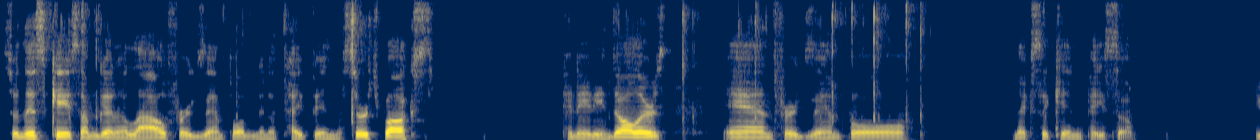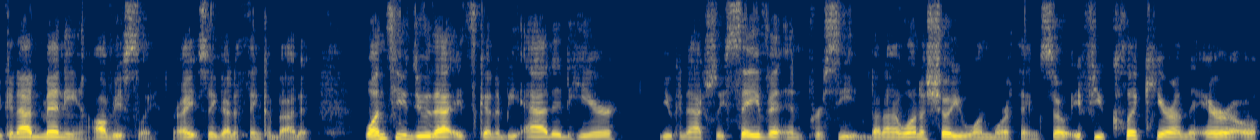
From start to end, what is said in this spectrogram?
So in this case, I'm going to allow, for example, I'm going to type in the search box, Canadian dollars, and for example, Mexican peso. You can add many, obviously, right? So you got to think about it. Once you do that, it's going to be added here. You can actually save it and proceed. But I want to show you one more thing. So if you click here on the arrow,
